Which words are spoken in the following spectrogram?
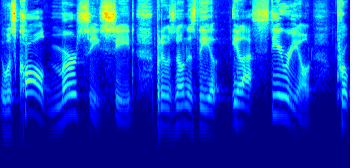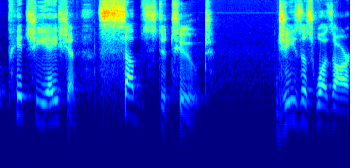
It was called mercy seat, but it was known as the elasterion, propitiation, substitute. Jesus was our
